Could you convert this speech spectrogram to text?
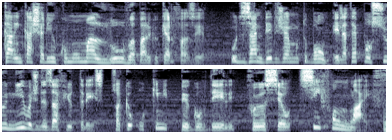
cara, encaixariam como uma luva para o que eu quero fazer. O design dele já é muito bom, ele até possui o nível de desafio 3, só que o que me pegou dele foi o seu Siphon Life.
